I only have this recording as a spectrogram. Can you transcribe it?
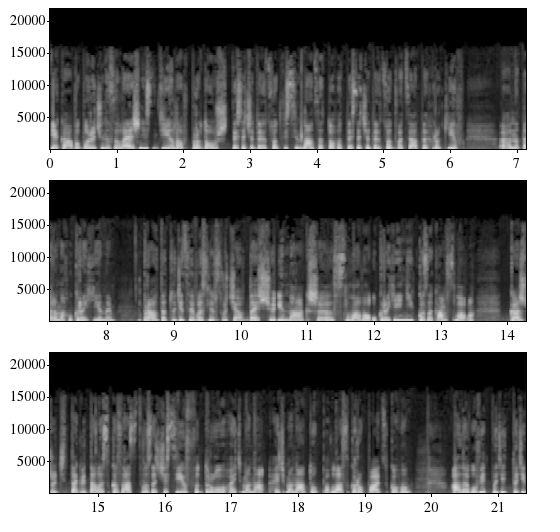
яка, виборючи незалежність, діяла впродовж 1918-1920-х років на теренах України. Правда, тоді цей вислів звучав дещо інакше: Слава Україні, козакам слава. Кажуть, так віталось козацтво за часів другого гетьмана, гетьманату Павла Скоропадського, але у відповідь тоді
